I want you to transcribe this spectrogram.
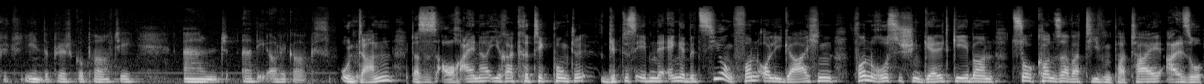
between the political party and uh, the oligarchs. Und dann, das ist auch einer ihrer Kritikpunkte, gibt es eben eine enge Beziehung von Oligarchen, von russischen Geldgebern zur konservativen Partei, also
